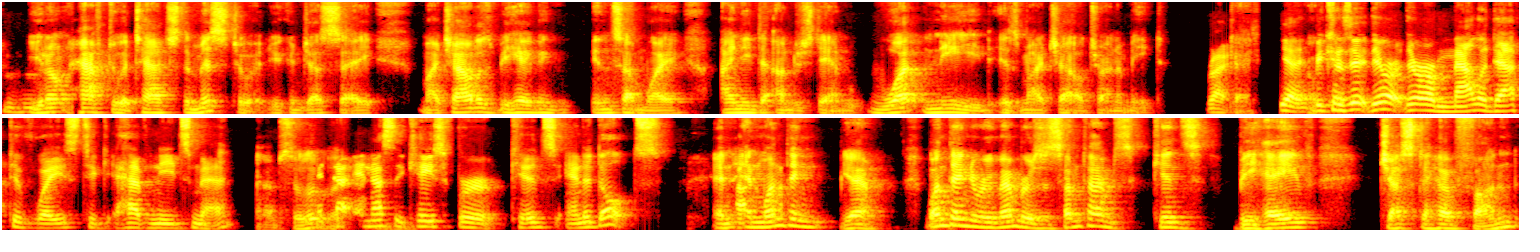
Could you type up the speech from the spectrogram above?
You Mhm. don't have to attach the miss to it. You can just say, my child is behaving in some way. I need to understand what need is my child trying to meet. Right. Okay. Yeah, Okay. because there, there are there are maladaptive ways to have needs met, and, Absolutely. that, and that's the case for kids and adults. And Uh, and one thing, yeah, one thing to remember is that sometimes kids behave just to have fun.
